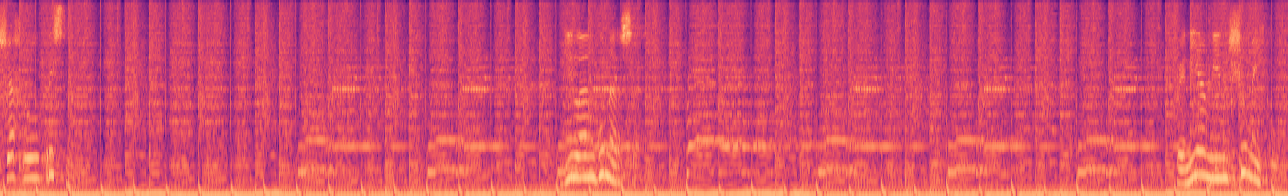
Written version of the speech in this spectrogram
Syahrul Krisna Gilang Gunarsa. Veniamin Shumeiko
